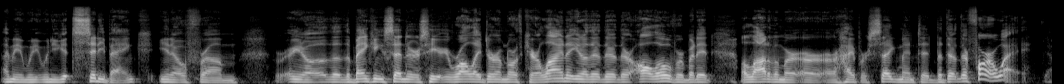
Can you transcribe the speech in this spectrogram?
I mean, when, when you get Citibank, you know, from you know the, the banking centers here, Raleigh, Durham, North Carolina, you know, they're they're, they're all over, but it a lot of them are, are, are hyper segmented, but they're they're far away. Yeah.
